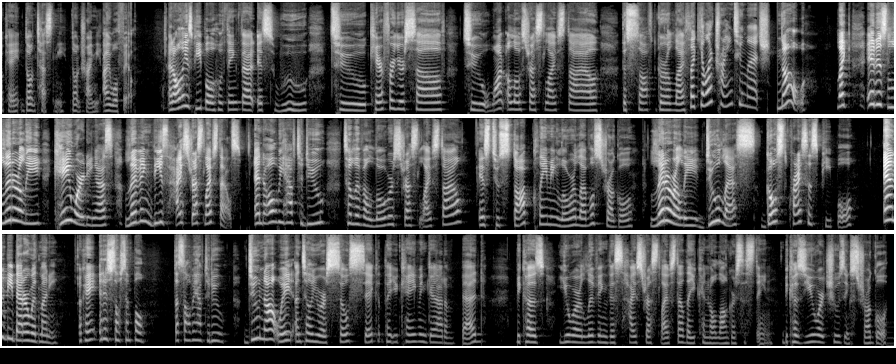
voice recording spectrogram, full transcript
Okay, don't test me. Don't try me. I will fail. And all these people who think that it's woo to care for yourself, to want a low stress lifestyle, the soft girl life, like Y'all are trying too much. no. Like it is literally K-wording us living these high stress lifestyles. And all we have to do to live a lower stress lifestyle is to stop claiming lower level struggle, literally do less, ghost crisis people, and be better with money. Okay? It is so simple. That's all we have to do. Do not wait until you are so sick that you can't even get out of bed because you are living this high stress lifestyle that you can no longer sustain because you are choosing struggle.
